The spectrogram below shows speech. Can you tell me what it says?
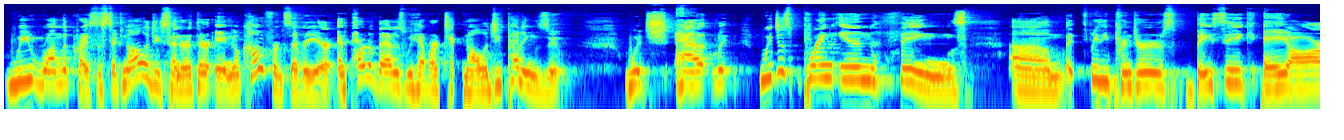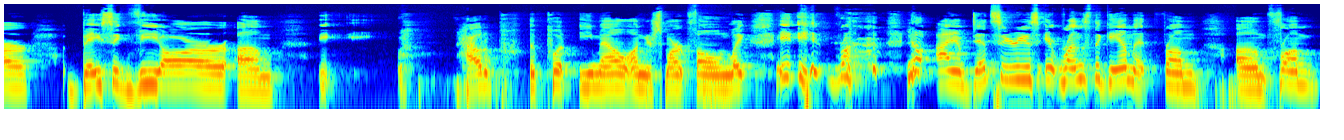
we run the Crisis Technology Center at their annual conference every year. And part of that is we have our technology petting zoo, which ha- we just bring in things um, 3D printers, basic AR, basic VR, um, how to p- put email on your smartphone. Like it, it run, no, I am dead serious. It runs the gamut from, um, from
